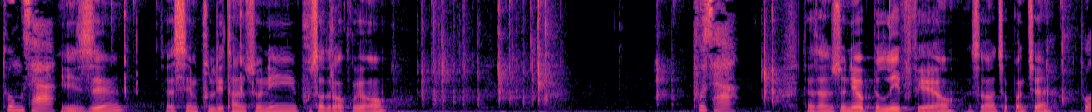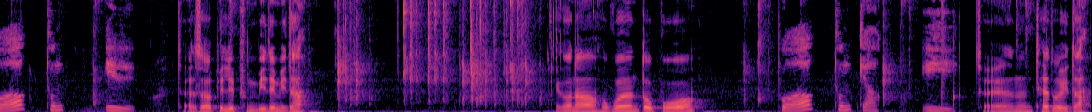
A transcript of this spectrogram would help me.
동사 is 자, simply 단순히 부사 들어갔고요. 부사 자, 단순히요 belief예요. 그래서 첫 번째. 보어 동일 자, 그래서 belief는 믿음이다. 이거나 혹은 또 보어. 보어 동격 이 자, 얘는 태도이다.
